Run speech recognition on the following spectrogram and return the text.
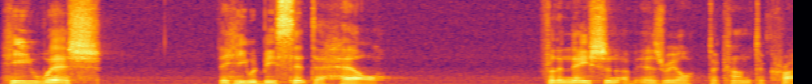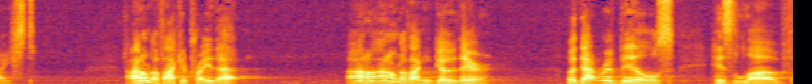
he wish that he would be sent to hell for the nation of Israel to come to Christ. I don't know if I could pray that. I don't, I don't know if I can go there. But that reveals his love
